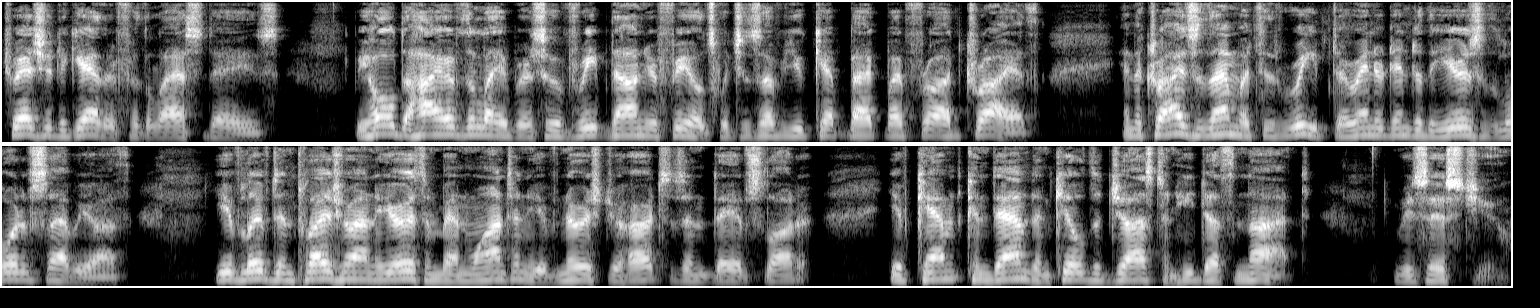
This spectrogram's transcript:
treasure together for the last days. Behold, the hire of the laborers who have reaped down your fields, which is of you kept back by fraud, crieth. And the cries of them which have reaped are entered into the ears of the Lord of Sabaoth. Ye have lived in pleasure on the earth and been wanton. Ye have nourished your hearts as in the day of slaughter. Ye have condemned and killed the just, and he doth not resist you.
